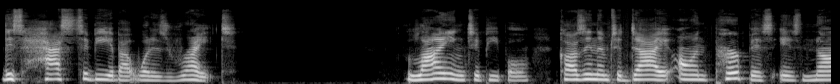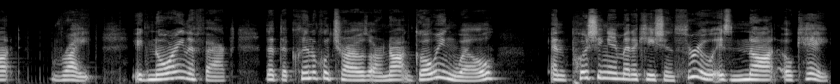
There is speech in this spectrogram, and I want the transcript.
This has to be about what is right lying to people, causing them to die on purpose is not right. Ignoring the fact that the clinical trials are not going well and pushing a medication through is not okay.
